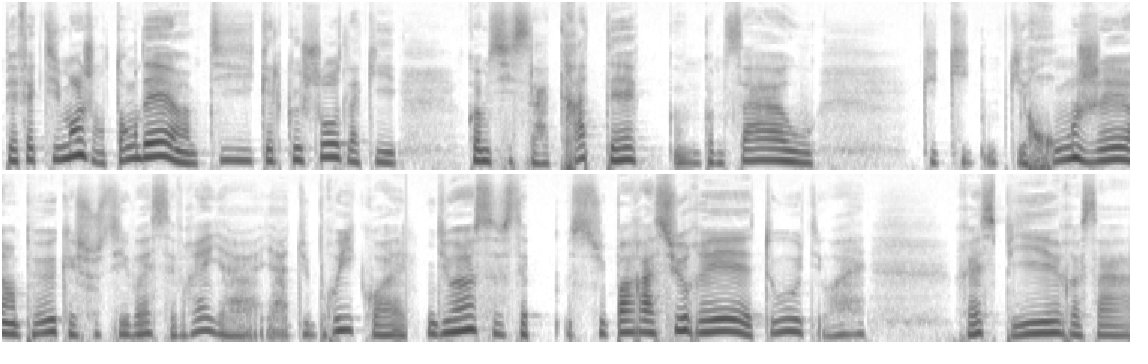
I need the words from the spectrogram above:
Puis effectivement, j'entendais un petit quelque chose là qui, comme si ça grattait comme ça ou qui, qui, rongeait un peu, quelque chose. Je dis, ouais, c'est vrai, il y a, y a, du bruit, quoi. Il me dit, ouais, je suis pas rassurée et tout. Dis, ouais respire, ça,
